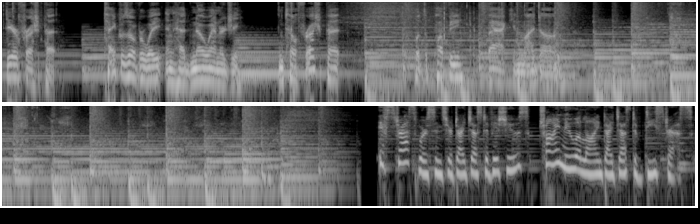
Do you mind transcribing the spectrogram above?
Dear Freshpet, Tank was overweight and had no energy until Freshpet put the puppy back in my dog. If stress worsens your digestive issues, try new Align Digestive De-Stress.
